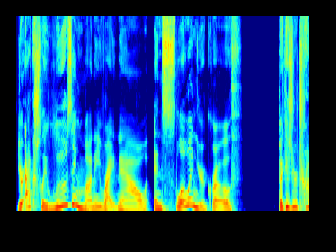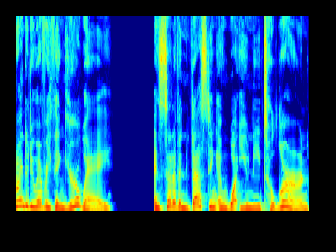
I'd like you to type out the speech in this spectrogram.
you're actually losing money right now and slowing your growth because you're trying to do everything your way instead of investing in what you need to learn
